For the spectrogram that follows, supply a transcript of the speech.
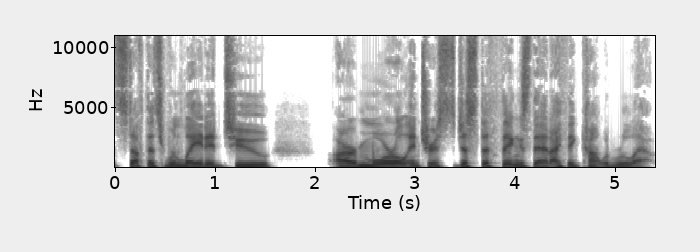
stuff that's related to our moral interests, just the things that I think Kant would rule out.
